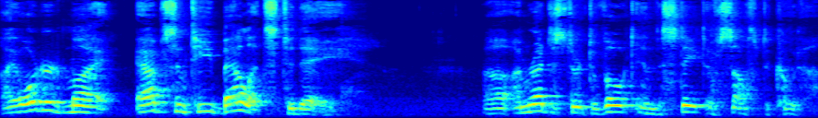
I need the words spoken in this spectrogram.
I ordered my absentee ballots today. Uh, I'm registered to vote in the state of South Dakota.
